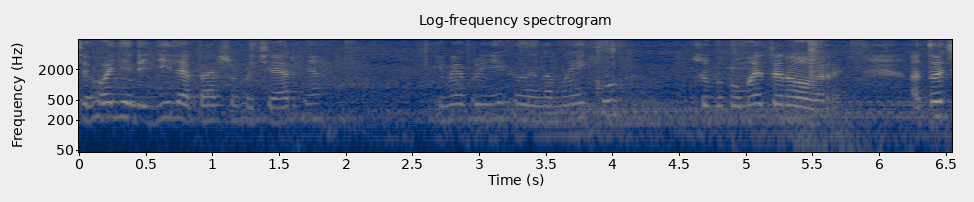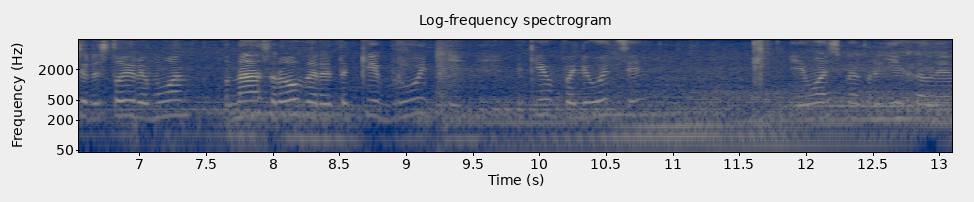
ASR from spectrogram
Сьогодні неділя 1 червня, і ми приїхали на мийку, щоб помити ровери. А то через той ремонт у нас ровери такі брудні, такі в пилюці. І ось ми приїхали.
